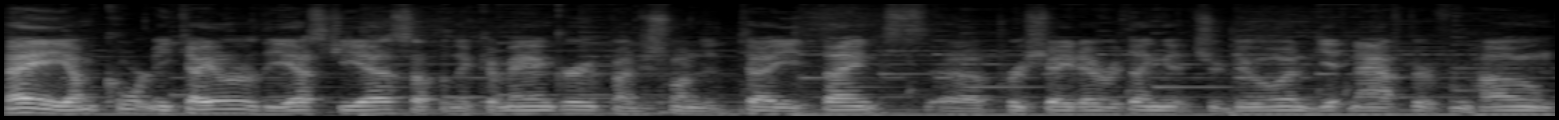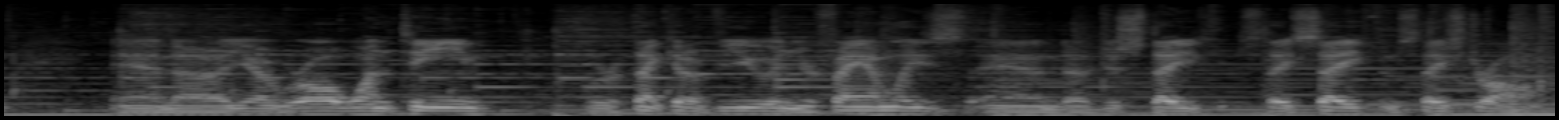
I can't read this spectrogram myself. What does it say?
Hey, I'm Courtney Taylor, the SGS up in the command group. I just wanted to tell you thanks. Uh, appreciate everything that you're doing, getting after it from home. And, uh, you know, we're all one team. We're thinking of you and your families and uh, just stay, stay safe and stay strong.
